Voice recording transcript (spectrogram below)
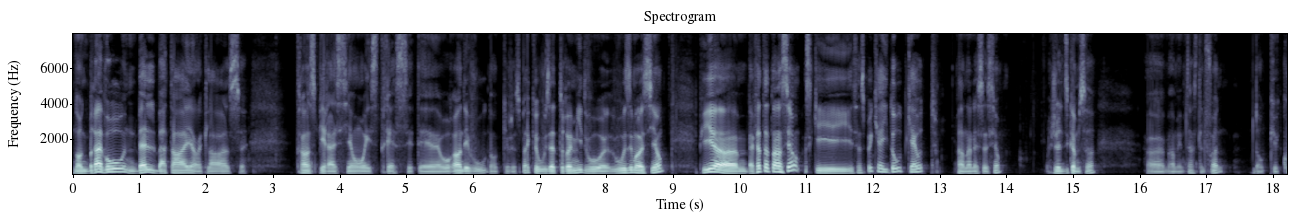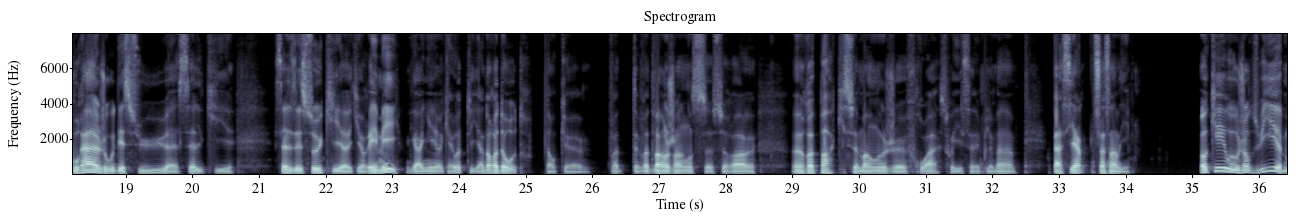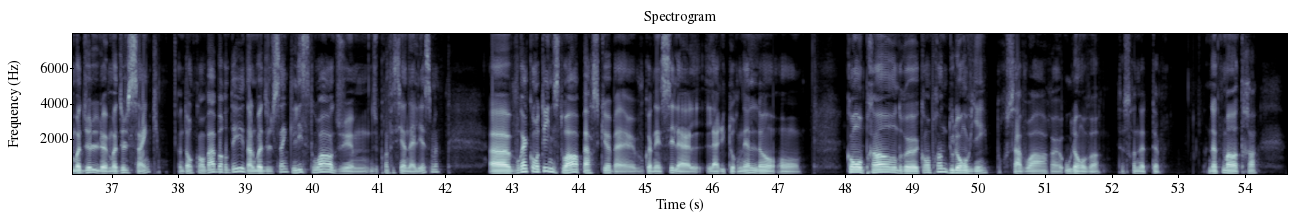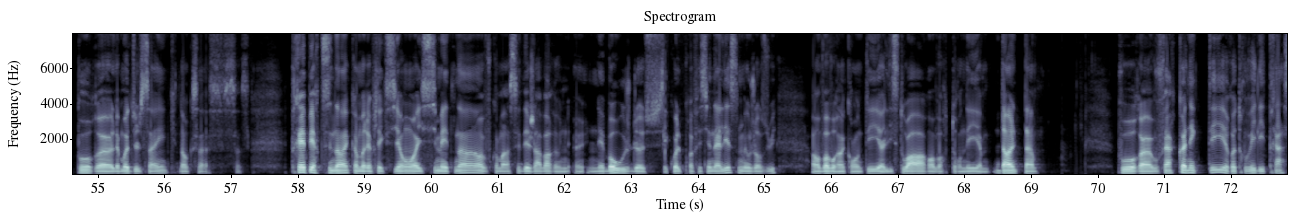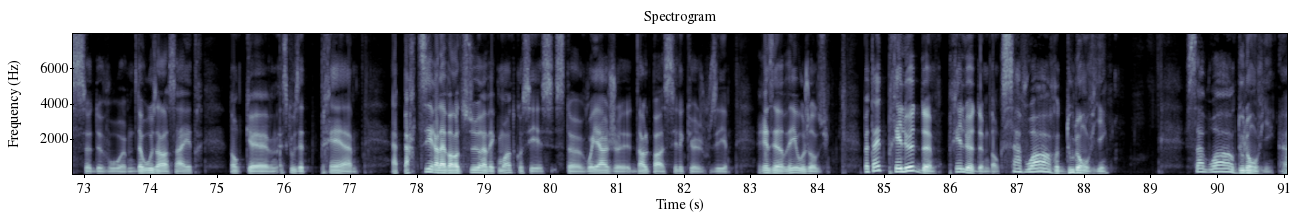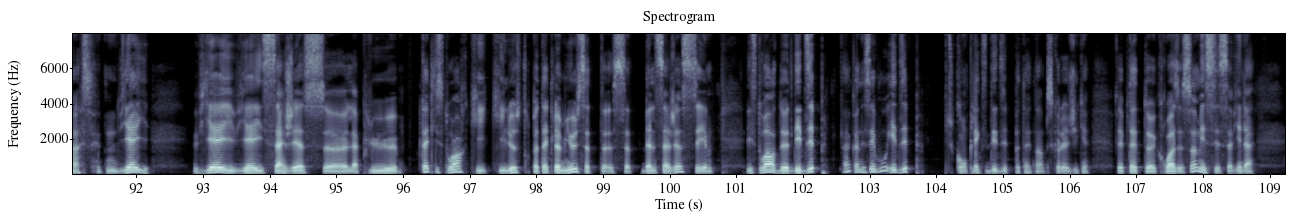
Donc bravo, une belle bataille en classe. Transpiration et stress, c'était au rendez-vous. Donc j'espère que vous êtes remis de vos, émotions. Puis ben, faites attention, parce que ça se peut qu'il y ait d'autres chaos pendant la session. Je le dis comme ça. Mais en même temps, c'était le fun. Donc, courage aux déçus, à celles, qui, celles et ceux qui, euh, qui auraient aimé gagner un caout. Il y en aura d'autres. Donc, euh, votre, vengeance sera un, repas qui se mange froid. Soyez simplement patient, ça s'en vient. OK, aujourd'hui, module, module 5. Donc, on va aborder dans le module 5 l'histoire du, du professionnalisme. Euh, vous racontez une histoire parce que ben, vous connaissez la, la ritournelle, là, comprendre, euh, comprendre d'où l'on vient pour savoir euh, où l'on va. Ce sera notre, notre mantra pour euh, le module 5. Donc, ça, ça, très pertinent comme réflexion ici maintenant. Vous commencez déjà à avoir une, ébauche de c'est quoi le professionnalisme, mais aujourd'hui, on va vous raconter l'histoire, on va retourner dans le temps pour vous faire connecter, retrouver les traces de vos, de vos ancêtres. Donc, est-ce que vous êtes prêt à, à partir à l'aventure avec moi? En tout cas, c'est un voyage dans le passé que je vous ai réservé aujourd'hui. Peut-être prélude, prélude. Donc, savoir d'où l'on vient. Savoir d'où l'on vient. Hein? C'est une vieille, vieille, vieille sagesse, euh, la plus peut-être l'histoire qui, illustre peut-être le mieux cette, euh, cette belle sagesse, c'est l'histoire d'Édipe. Hein, Connaissez-vous Édipe? Complexe d'Édipe, peut-être en psychologie. Vous avez peut-être euh, croisé ça, mais ça vient de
